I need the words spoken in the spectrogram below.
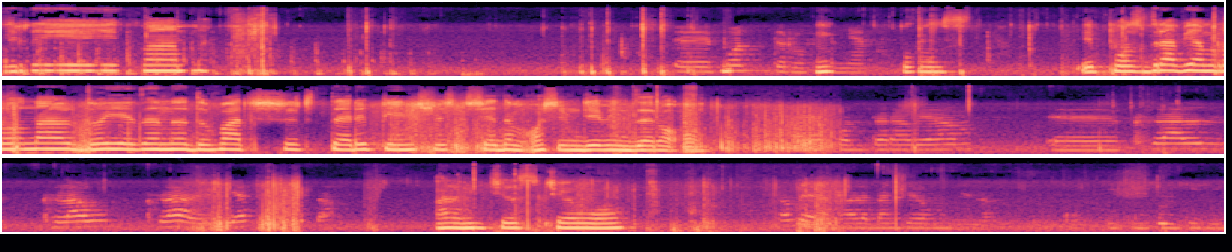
Nagrywam. Y, pozdrów mnie. Poz... Pozdrawiam Ronaldo 1, 2, 3, 4, 5, 6, 7, 8, 9, 0. O. Ja pozdrawiam. Klau... Ale mi cię zcięło. No wiem, ale będzie u mnie na Hi, hi, hi, hi, hi.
